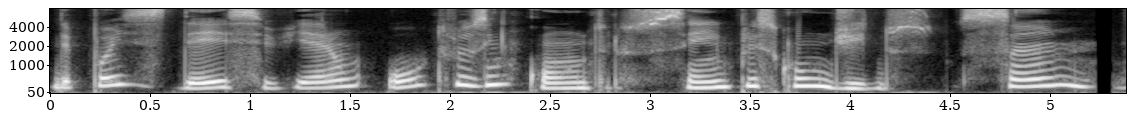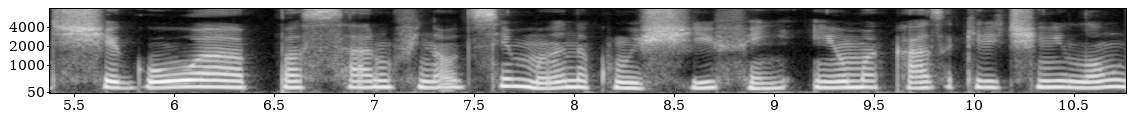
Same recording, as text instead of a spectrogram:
Depois desse vieram outros encontros, sempre escondidos. Sam chegou a passar um final de semana com o Stephen em uma casa que ele tinha em Long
